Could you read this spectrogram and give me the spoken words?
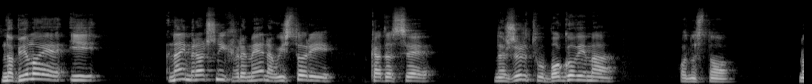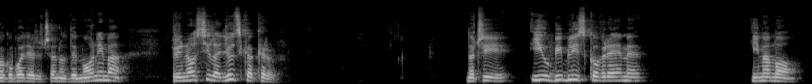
No bilo je i najmračnijih vremena u istoriji kada se na žrtvu bogovima, odnosno mnogo bolje rečeno demonima, prinosila ljudska krv. Znači, i u biblijsko vreme imamo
